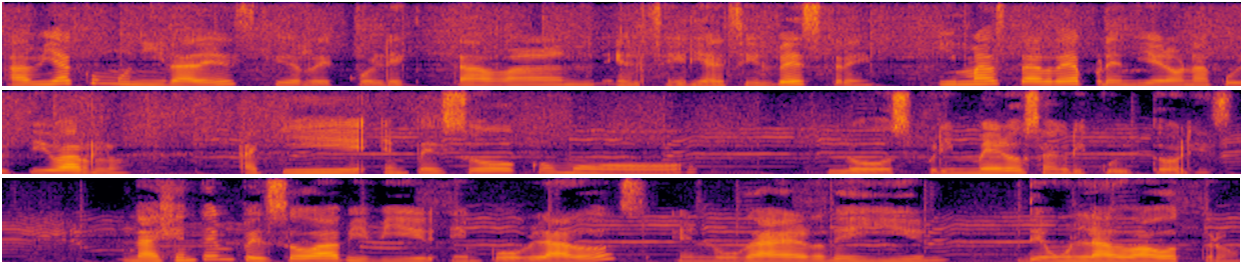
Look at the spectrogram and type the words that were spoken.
había comunidades que recolectaban el cereal silvestre y más tarde aprendieron a cultivarlo. Aquí empezó como los primeros agricultores. La gente empezó a vivir en poblados en lugar de ir de un lado a otro.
